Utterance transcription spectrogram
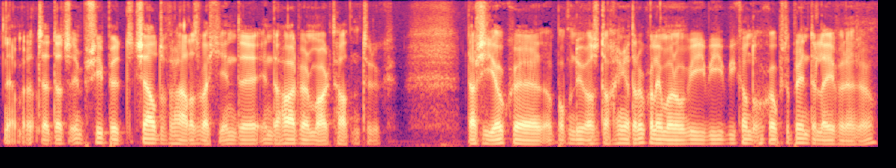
Ja, maar dat, dat is in principe hetzelfde verhaal als wat je in de, in de hardwaremarkt had natuurlijk. Daar zie je ook, op, op nu was het, ging het er ook alleen maar om wie, wie, wie kan de goedkoopste printer leveren en zo.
